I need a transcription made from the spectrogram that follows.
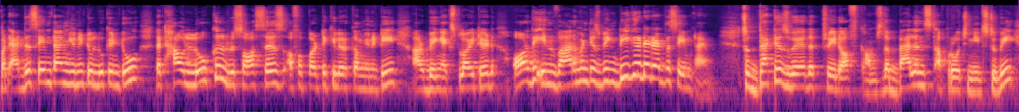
But at the same time, you need to look into that how local resources of a particular community are being exploited or the environment is being degraded at the same time. So that is where the trade-off comes. The balanced approach needs to be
